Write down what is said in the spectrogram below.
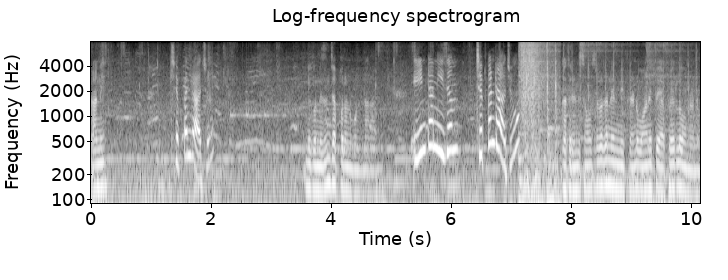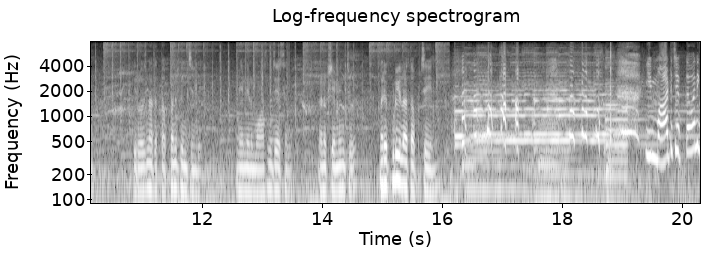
రాని చెప్పండి రాజు. నీకు నిజం చెప్పాలనుకుంటున్నాను ఏంటా నిజం? చెప్పండి రాజు. గత రెండు సంవత్సరాలుగా నేను మీ ఫ్రెండ్ వాణితో ఎఫ్ఐఆర్లో ఉన్నాను. ఈరోజు నాకు తప్పు అనిపించింది. నేను నేను మోసం చేశాను. నన్ను క్షమించు. మరి ఎప్పుడు ఇలా తప్పు చేయను? ఈ మాట చెప్తావని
